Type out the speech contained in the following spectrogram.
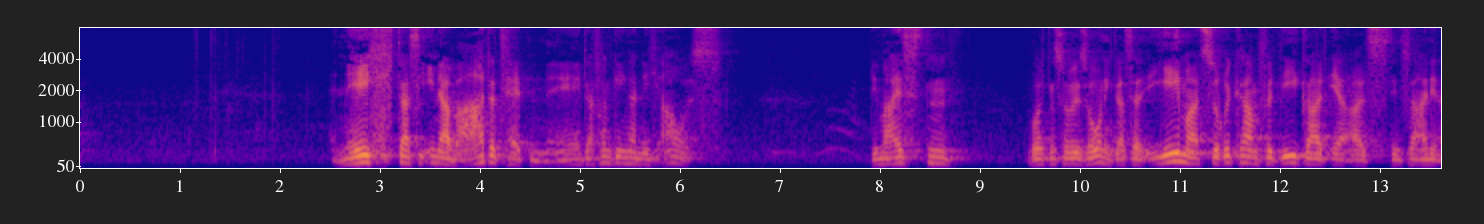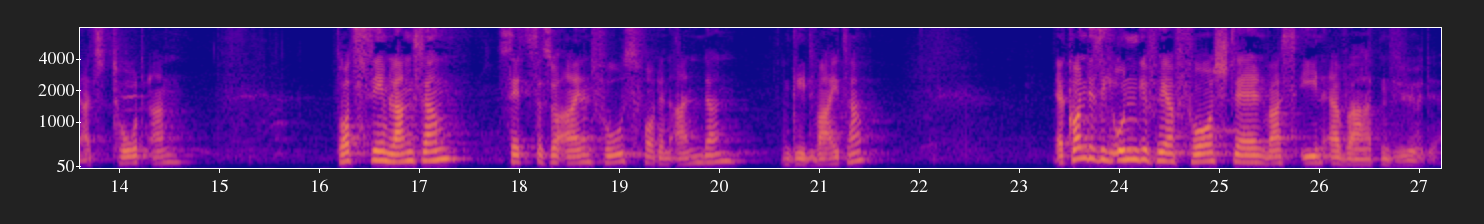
Nicht, dass sie ihn erwartet hätten. Nee, davon ging er nicht aus. Die meisten wollten sowieso nicht, dass er jemals zurückkam. Für die galt er als, den Seinen als tot an. Trotzdem langsam setzt er so einen Fuß vor den anderen und geht weiter. Er konnte sich ungefähr vorstellen, was ihn erwarten würde.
